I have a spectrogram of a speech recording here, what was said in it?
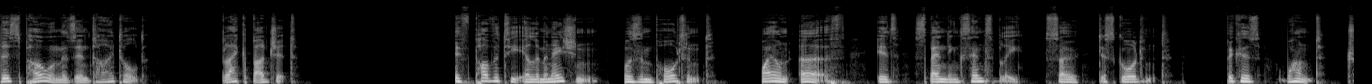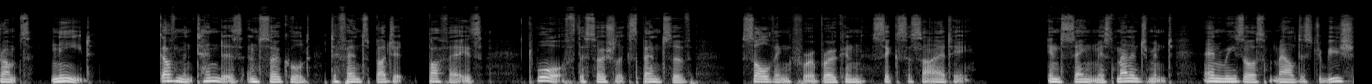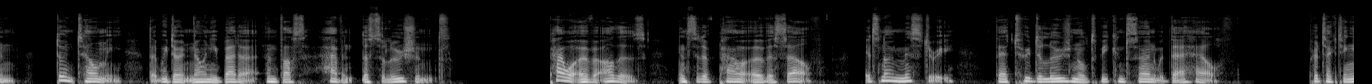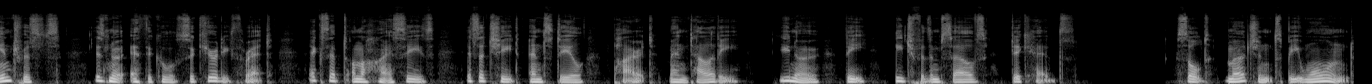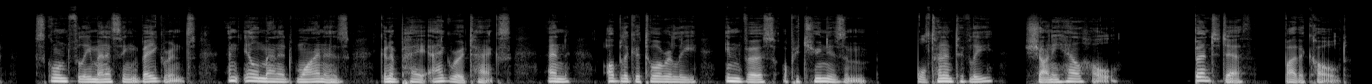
This poem is entitled Black Budget. If poverty elimination was important, why on earth is spending sensibly so discordant? Because want trumps need. Government tenders and so called defense budget buffets dwarf the social expense of solving for a broken, sick society. Insane mismanagement and resource maldistribution don't tell me that we don't know any better and thus haven't the solutions. Power over others instead of power over self. It's no mystery they're too delusional to be concerned with their health. Protecting interests is no ethical security threat, except on the high seas. It's a cheat and steal pirate mentality. You know, the each for themselves dickheads. Salt merchants be warned, scornfully menacing vagrants and ill-mannered whiners going to pay agro tax and obligatorily inverse opportunism. Alternatively, shiny hellhole. Burnt to death by the cold.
